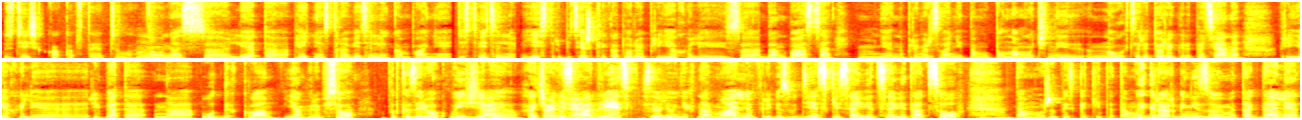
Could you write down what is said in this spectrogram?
Здесь как обстоят дела? Ну, у нас э, лето, летняя оздоровительная кампания. Действительно, есть ребятишки, которые приехали из э, Донбасса. Мне, например, звонит там уполномоченный новых территорий, говорит, Татьяна, приехали ребята на отдых к вам. Я угу. говорю, все, под козырек выезжаю, хочу Проверяю, посмотреть, да? все ли у них нормально, привезу детский совет, совет отцов, угу. там, может быть, какие-то там игры организуем и так далее.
